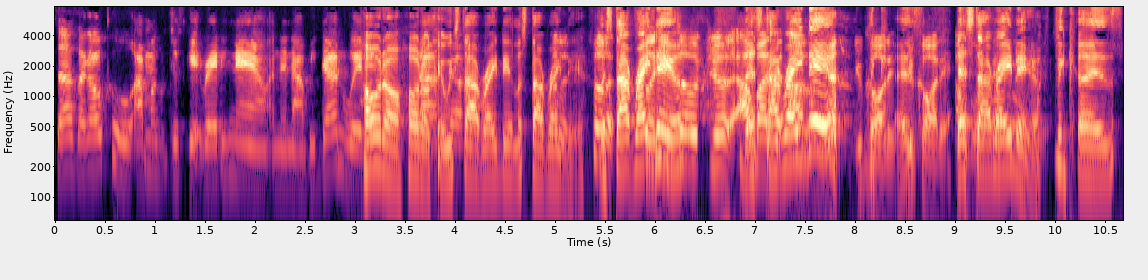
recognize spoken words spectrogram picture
So I was like, oh, cool. I'm gonna just get ready now, and then I'll be done with hold it. on, hold on. Uh, Can we stop right there? Let's stop right there. Let's stop right there. told you- Let's stop right there. You caught it. You caught it. I'm Let's stop right there because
